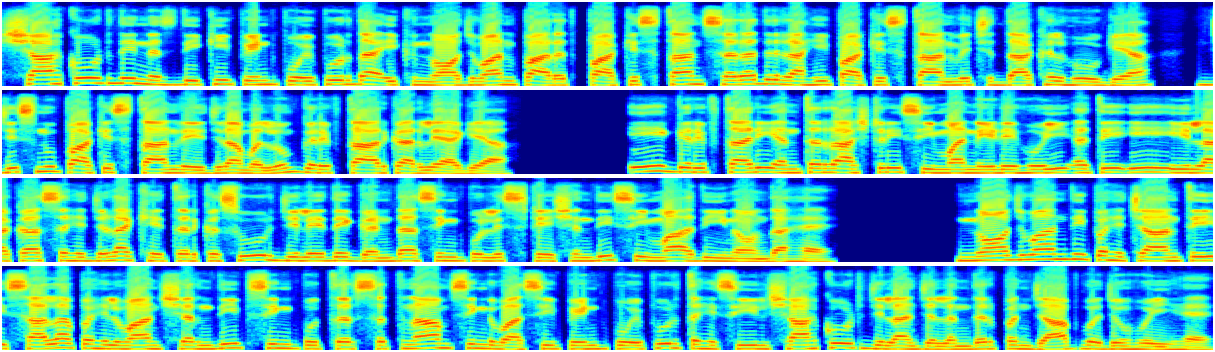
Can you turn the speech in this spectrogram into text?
ਸ਼ਾਹਕੋਟ ਦੇ ਨਜ਼ਦੀਕੀ ਪਿੰਡ ਪੋਇਪੁਰ ਦਾ ਇੱਕ ਨੌਜਵਾਨ ਭਾਰਤ-ਪਾਕਿਸਤਾਨ ਸਰਹੱਦ ਰਾਹੀਂ ਪਾਕਿਸਤਾਨ ਵਿੱਚ ਦਾਖਲ ਹੋ ਗਿਆ, ਜਿਸ ਨੂੰ ਪਾਕਿਸਤਾਨ ਰੇਂਜਰਾਂ ਵੱਲੋਂ ਗ੍ਰਿਫਤਾਰ ਕਰ ਲਿਆ ਗਿਆ। ਇਹ ਗ੍ਰਿਫਤਾਰੀ ਅੰਤਰਰਾਸ਼ਟਰੀ ਸੀਮਾ ਨੇੜੇ ਹੋਈ ਅਤੇ ਇਹ ਇਲਾਕਾ ਸਹਿਜੜਾ ਖੇਤਰ ਕਸੂਰ ਜ਼ਿਲ੍ਹੇ ਦੇ ਗੰਡਾ ਸਿੰਘ ਪੁਲਿਸ ਸਟੇਸ਼ਨ ਦੀ ਸੀਮਾ ਅਧੀਨ ਆਉਂਦਾ ਹੈ। ਨੌਜਵਾਨ ਦੀ ਪਹਿਚਾਣ 23 ਸਾਲਾ ਪਹਿਲਵਾਨ ਸ਼ਰਨਦੀਪ ਸਿੰਘ ਪੁੱਤਰ ਸਤਨਾਮ ਸਿੰਘ ਵਾਸੀ ਪਿੰਡ ਪੋਇਪੁਰ ਤਹਿਸੀਲ ਸ਼ਾਹਕੋਟ ਜ਼ਿਲ੍ਹਾ ਜਲੰਧਰ, ਪੰਜਾਬ ਵਜੋਂ ਹੋਈ ਹੈ।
